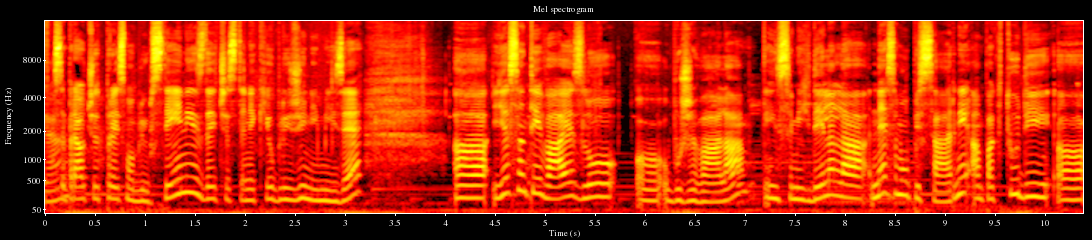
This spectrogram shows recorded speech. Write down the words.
Ja. Se pravi, če prej smo bili v steni, zdaj če ste nekje v bližini mize. Uh, jaz sem te vaje zelo uh, oboževala in sem jih delala ne samo v pisarni, ampak tudi uh,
